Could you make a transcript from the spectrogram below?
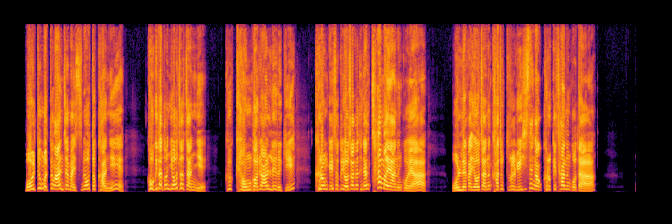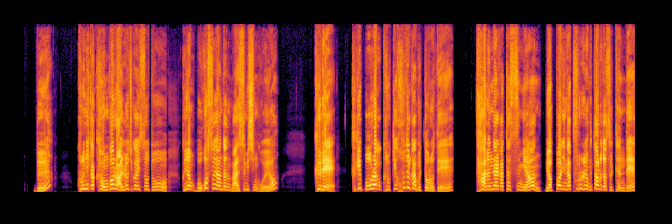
멀뚱멀뚱 앉아만 있으면 어떡하니? 거기다 넌 여자잖니. 그 견과류 알레르기? 그런 게 있어도 여자는 그냥 참아야 하는 거야. 원래가 여자는 가족들을 위해 희생하고 그렇게 사는 거다. 네? 그러니까 견과류 알러지가 있어도 그냥 먹었어야 한다는 말씀이신 거예요? 그래. 그게 뭐라고 그렇게 호들갑을 떨어대. 다른 날 같았으면 몇 번이나 프로령이 떨어졌을 텐데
